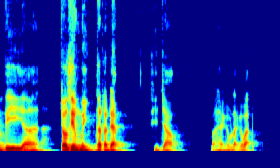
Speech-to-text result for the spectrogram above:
mv uh, à, cho riêng mình thật là đẹp. Xin chào và hẹn gặp lại các bạn.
